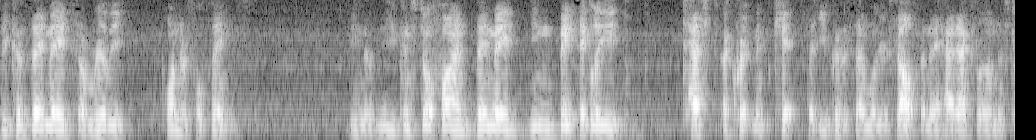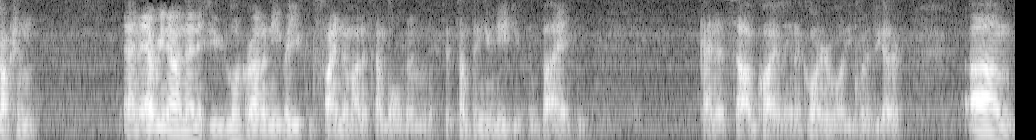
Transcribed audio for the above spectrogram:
because they made some really wonderful things. You know, you can still find, they made you know, basically test equipment kits that you could assemble yourself, and they had excellent instructions and every now and then, if you look around on eBay, you can find them unassembled, and if it's something you need, you can buy it and kind of sob quietly in a corner while you put it together. Um,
